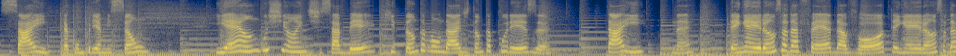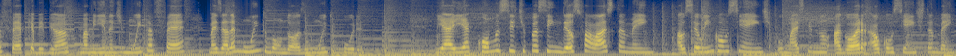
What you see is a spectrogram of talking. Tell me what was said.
sai para cumprir a missão e é angustiante saber que tanta bondade, tanta pureza tá aí, né? Tem a herança da fé da avó, tem a herança da fé, porque a Bibi é uma menina de muita fé, mas ela é muito bondosa, muito pura. E aí é como se, tipo assim, Deus falasse também ao seu inconsciente, por mais que não, agora ao consciente também,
